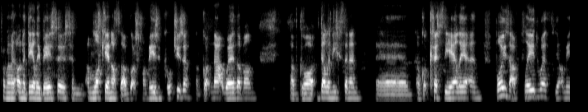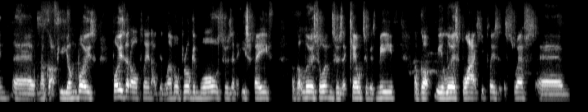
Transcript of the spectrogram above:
from a, on a daily basis, and I'm lucky enough that I've got some amazing coaches in. I've got Nat Wedderburn, I've got Dylan Easton in, um, I've got Christie Elliott and boys that I've played with. You know what I mean? Uh, and I've got a few young boys, boys that are all playing at a good level. Brogan Walls, who's in at East Fife. I've got Lewis Owens, who's at Kelty with me. I've got wee Lewis Black, he plays at the Swifts. Um,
